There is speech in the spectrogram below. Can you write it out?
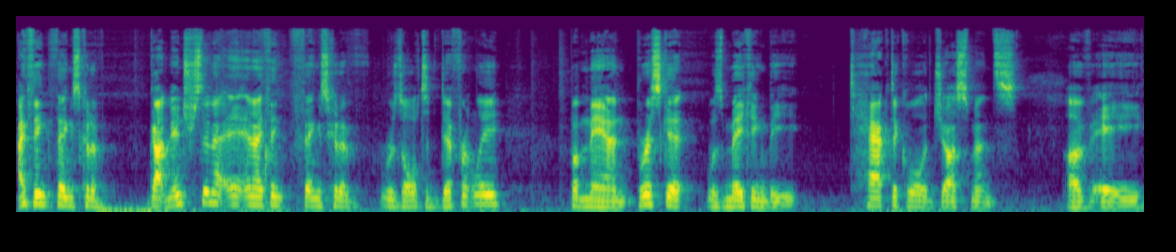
I think things could have gotten interesting, and I think things could have resulted differently. But man, Brisket was making the tactical adjustments of a.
